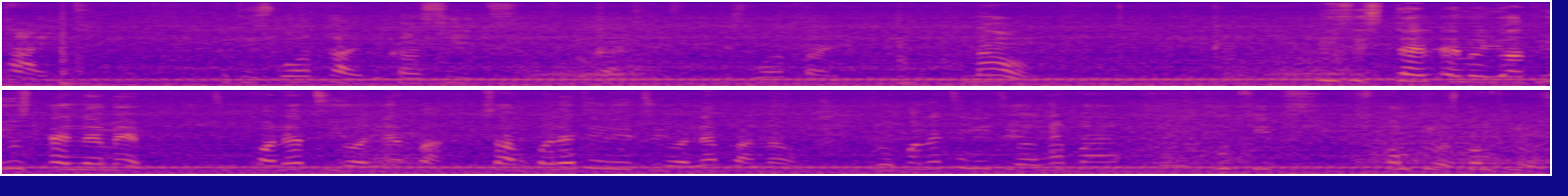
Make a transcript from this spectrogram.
tied. It is well tied. You can see it. Look at it. It's well tied. Now, this is 10 mm. You have to use 10 mm to connect to your NEPA. So I'm connecting it to your NEPA now. So connecting it to your NEPA, you put it. Come close. Come close.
